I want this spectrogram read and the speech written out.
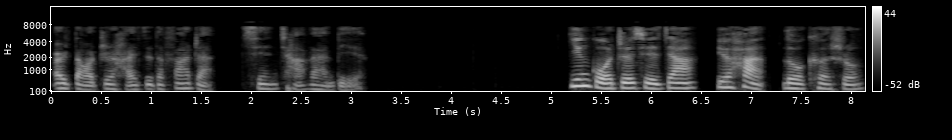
而导致孩子的发展千差万别。英国哲学家约翰·洛克说：“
